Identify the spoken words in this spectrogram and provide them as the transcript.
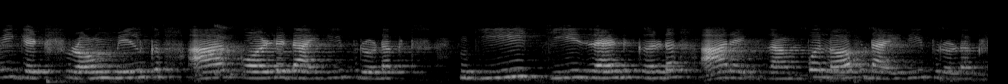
we get from milk are called dairy products. Ghee, cheese, and curd are example of dairy products.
